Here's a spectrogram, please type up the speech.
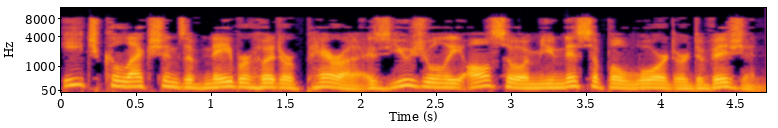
Each collections of neighborhood or para is usually also a municipal ward or division.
